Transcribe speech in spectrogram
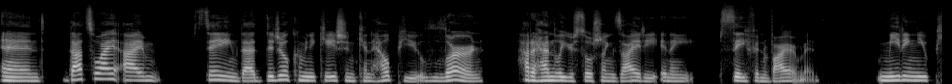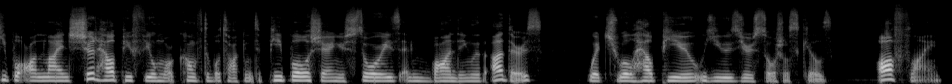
And that's why I'm saying that digital communication can help you learn how to handle your social anxiety in a safe environment meeting new people online should help you feel more comfortable talking to people, sharing your stories, and bonding with others, which will help you use your social skills offline.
